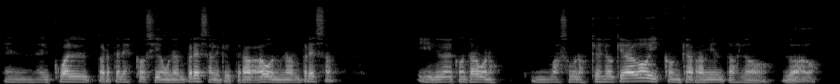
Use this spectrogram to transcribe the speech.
en el cual pertenezco a una empresa, en el que trabajo en una empresa. Y les voy a contar, bueno, más o menos qué es lo que hago y con qué herramientas lo, hago.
